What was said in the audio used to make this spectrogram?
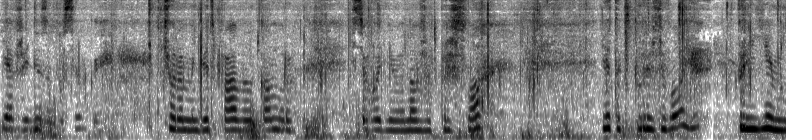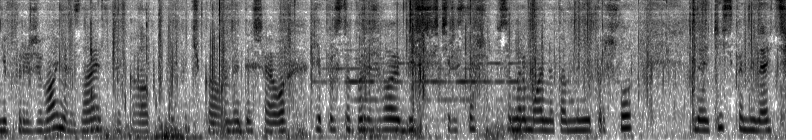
Я вже йду за посилкою. Вчора мені відправили камеру, сьогодні вона вже прийшла. Я так переживаю. Приємні переживання, знаєте, така покупочка не дешева. Я просто переживаю більше через те, щоб все нормально там мені прийшло на якийсь камінець.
